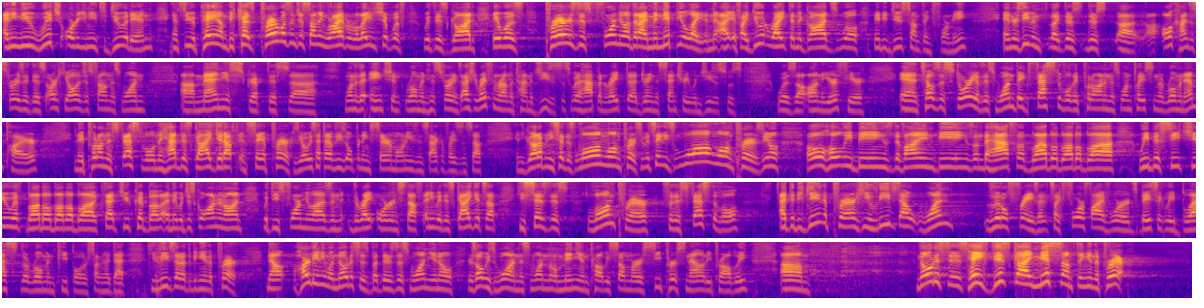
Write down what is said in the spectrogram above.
and he knew which order you need to do it in. And so you would pay him because prayer wasn't just something where I have a relationship with, with this God. It was prayer is this formula that I manipulate. And I, if I do it right, then the gods will maybe do something for me. And there's even like there's there's uh, all kinds of stories like this. Archaeologists found this one uh, manuscript, this uh, one of the ancient Roman historians, actually right from around the time of Jesus. This would have happened right uh, during the century when Jesus was was uh, on the earth here and tells the story of this one big festival they put on in this one place in the Roman Empire. And they put on this festival, and they had this guy get up and say a prayer because he always had to have these opening ceremonies and sacrifices and stuff. And he got up and he said this long, long prayer. So he would say these long, long prayers. You know, oh, holy beings, divine beings, on behalf of blah, blah, blah, blah, blah, we beseech you with blah, blah, blah, blah, blah, that you could, blah, blah. And they would just go on and on with these formulas and the right order and stuff. Anyway, this guy gets up, he says this long prayer for this festival at the beginning of the prayer, he leaves out one little phrase. It's like four or five words, basically, bless the Roman people or something like that. He leaves that at the beginning of the prayer. Now, hardly anyone notices, but there's this one, you know, there's always one, this one little minion probably somewhere, C personality probably, um, notices, hey, this guy missed something in the prayer.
